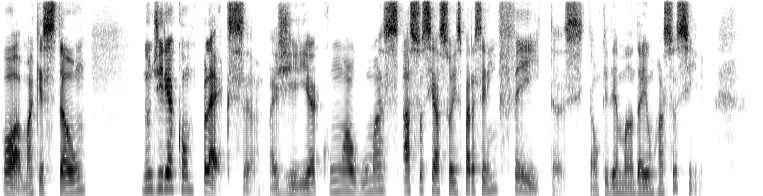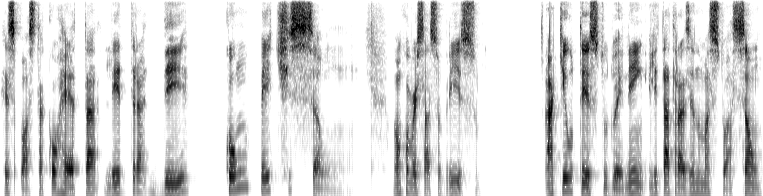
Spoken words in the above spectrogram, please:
Ó, uma questão, não diria complexa, mas diria com algumas associações para serem feitas, então que demanda aí um raciocínio. Resposta correta, letra D, competição. Vamos conversar sobre isso? Aqui o texto do Enem, ele está trazendo uma situação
